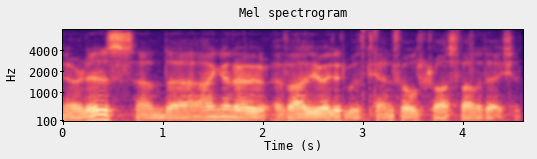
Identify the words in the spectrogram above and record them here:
There it is, and uh, I'm going to evaluate it with tenfold cross-validation.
